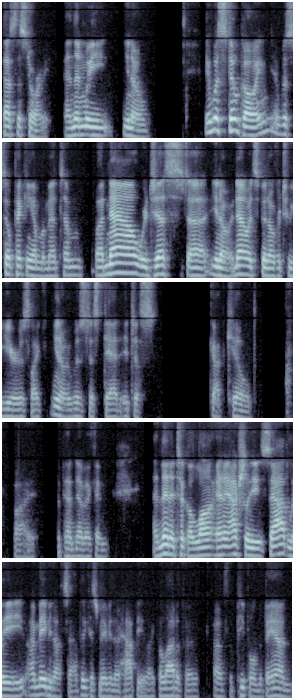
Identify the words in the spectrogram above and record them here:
that's the story. And then we, you know, it was still going. It was still picking up momentum. But now we're just uh, you know, now it's been over two years. Like, you know, it was just dead. It just got killed by the pandemic and and then it took a long and actually sadly uh, maybe not sadly because maybe they're happy like a lot of the of the people in the band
